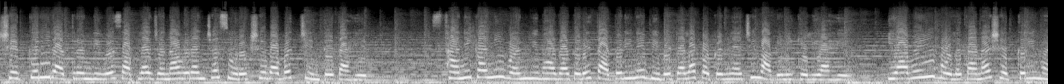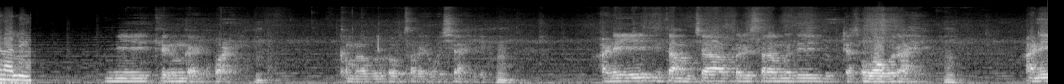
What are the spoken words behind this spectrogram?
शेतकरी रात्रंदिवस आपल्या जनावरांच्या सुरक्षेबाबत चिंतेत आहेत. स्थानिकांनी वन विभागाकडे तातडीने बिबट्याला पकडण्याची मागणी केली आहे. यावेळी बोलताना शेतकरी म्हणाले मी किरण गायकवाड कमळापूर गावचा रहिवासी आहे. आणि इथं आमच्या परिसरामध्ये बिबट्याचा वावर आहे. आणि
